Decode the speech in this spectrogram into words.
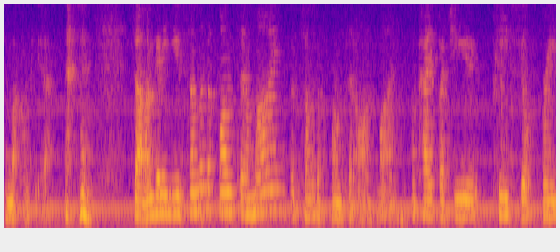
in my computer. so I'm going to use some of the fonts that are mine, but some of the fonts that aren't mine. Okay, but you please feel free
